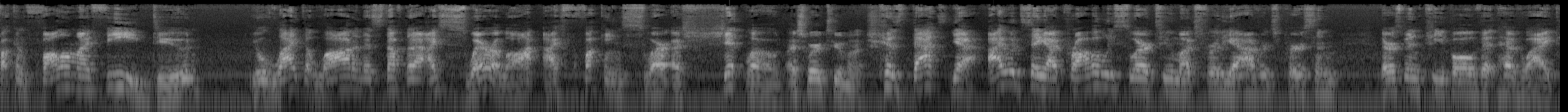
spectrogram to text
fucking follow my feed, dude. You'll like a lot of the stuff that I, I swear a lot. I fucking swear a shitload. I swear too much. Because that's, yeah, I would say I probably swear too much for the average person. There's been people that have, like,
